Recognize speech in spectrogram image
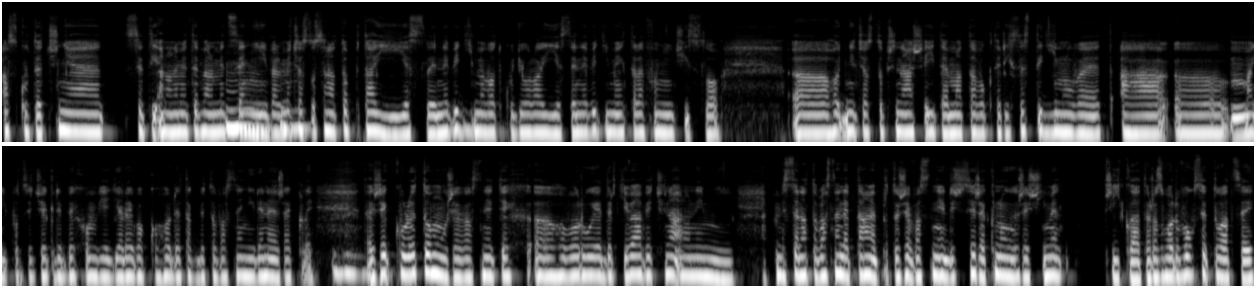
a skutečně si ty anonymity velmi cení, mm, velmi mm. často se na to ptají, jestli nevidíme, odkud volají, jestli nevidíme jejich telefonní číslo. Uh, hodně často přinášejí témata, o kterých se stydí mluvit a uh, mají pocit, že kdybychom věděli, o koho jde, tak by to vlastně nikdy neřekli. Mm. Takže kvůli tomu, že vlastně těch uh, hovorů je drtivá většina anonymní, my se na to vlastně neptáme, protože vlastně, když si řeknu, řešíme příklad, rozvodovou situaci,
